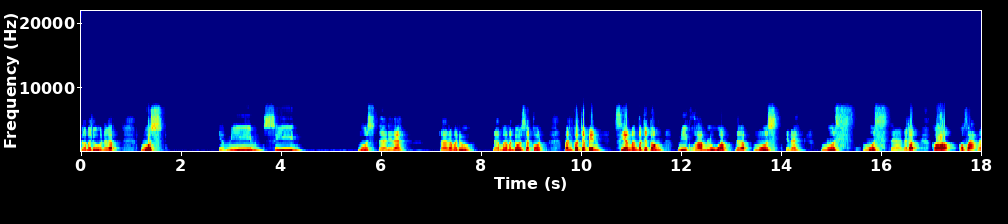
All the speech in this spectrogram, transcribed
เรามาดูนะครับมุสเนี่ยมีมซีนมุสอ่าเนี่ยนะอ่าเรามาดูนะเมื่อมันโดนสะกด มันก็จะเป็นเสียงมันก็จะต้องมีความหลวมนะครับมุสเห็นไหมมุสมุสนะนะครับก็ขอฝากนะ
